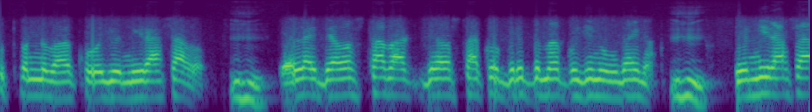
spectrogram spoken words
उत्पन्न भएको यो निराशा हो। यसलाई व्यवस्थाबाट व्यवस्थाको विरुद्धमा बुझिनु हुँदैन। यो निराशा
